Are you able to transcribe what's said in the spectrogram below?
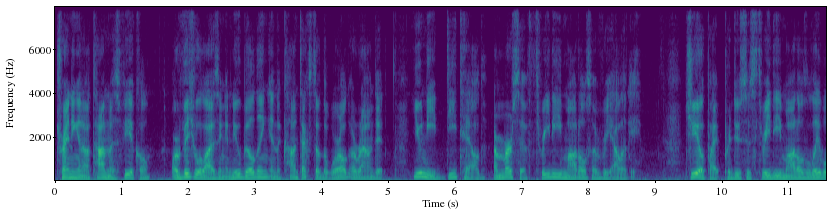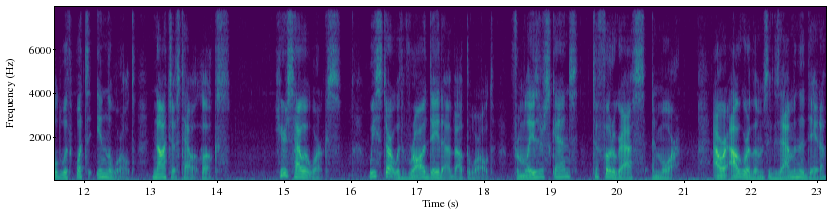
training an autonomous vehicle, or visualizing a new building in the context of the world around it, you need detailed, immersive 3D models of reality. Geopipe produces 3D models labeled with what's in the world, not just how it looks. Here's how it works. We start with raw data about the world, from laser scans to photographs and more. Our algorithms examine the data,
